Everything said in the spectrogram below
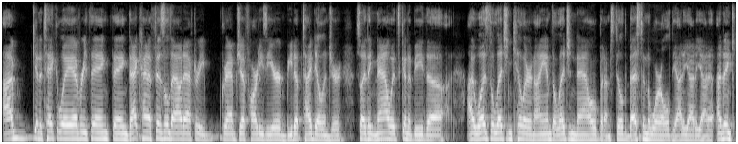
I'm gonna take away everything thing. That kind of fizzled out after he grabbed Jeff Hardy's ear and beat up Tye Dillinger. So I think now it's gonna be the. I was the legend killer and I am the legend now, but I'm still the best in the world. Yada yada yada. I think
